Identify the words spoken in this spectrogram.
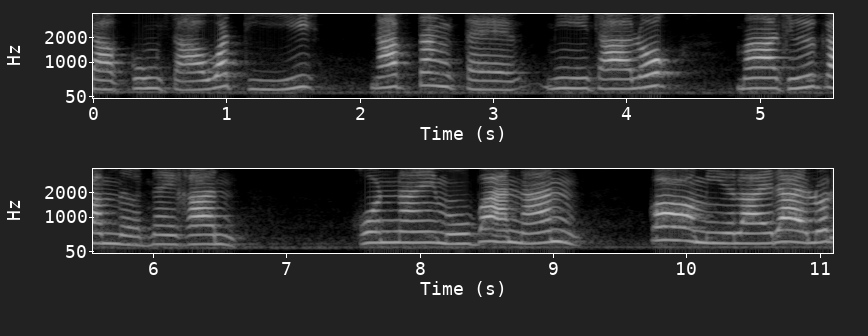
จากกรุงสาวัตถี นับตั้งแต่มีทารกมาถือกำเนิดในคันคนในหมู่บ้านนั้น ก็มีรายได้ลด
